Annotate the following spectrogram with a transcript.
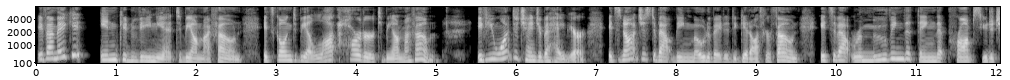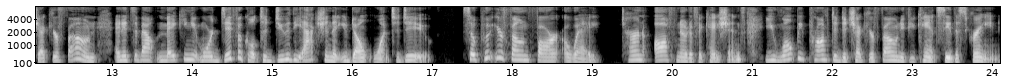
If I make it inconvenient to be on my phone, it's going to be a lot harder to be on my phone. If you want to change a behavior, it's not just about being motivated to get off your phone. It's about removing the thing that prompts you to check your phone, and it's about making it more difficult to do the action that you don't want to do. So put your phone far away. Turn off notifications. You won't be prompted to check your phone if you can't see the screen,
